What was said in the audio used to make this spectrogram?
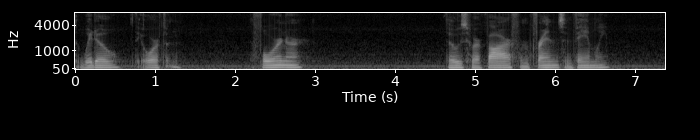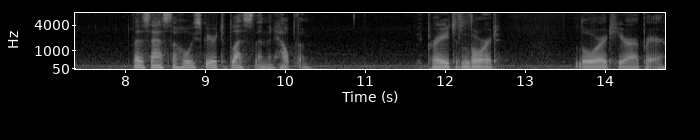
the widow, the orphan, the foreigner, those who are far from friends and family. Let us ask the Holy Spirit to bless them and help them. We pray to the Lord. Lord, hear our prayer.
